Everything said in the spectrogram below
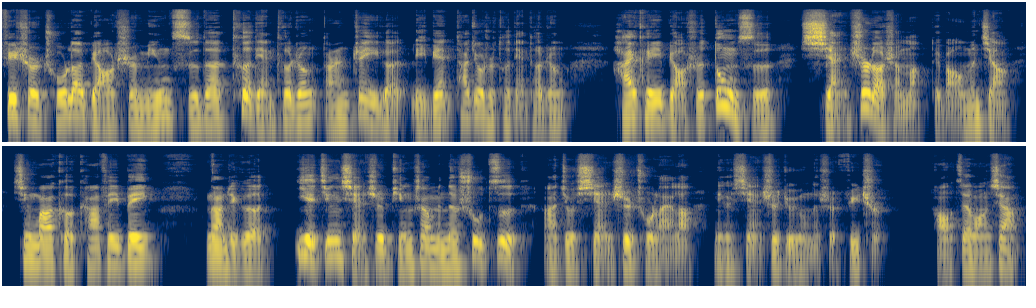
Feature 除了表示名词的特点特征，当然这个里边它就是特点特征，还可以表示动词显示了什么，对吧？我们讲星巴克咖啡杯，那这个液晶显示屏上面的数字啊就显示出来了，那个显示就用的是 feature。好，再往下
